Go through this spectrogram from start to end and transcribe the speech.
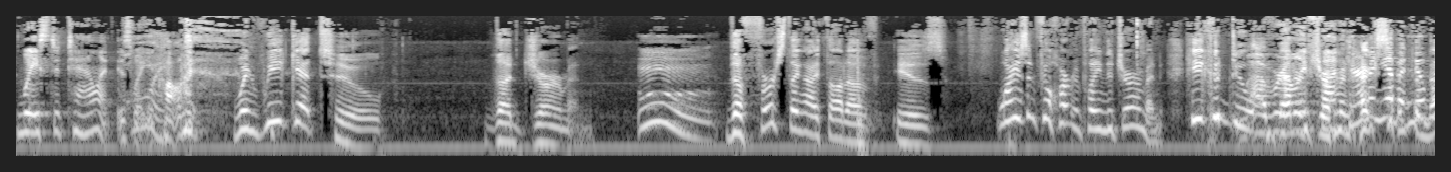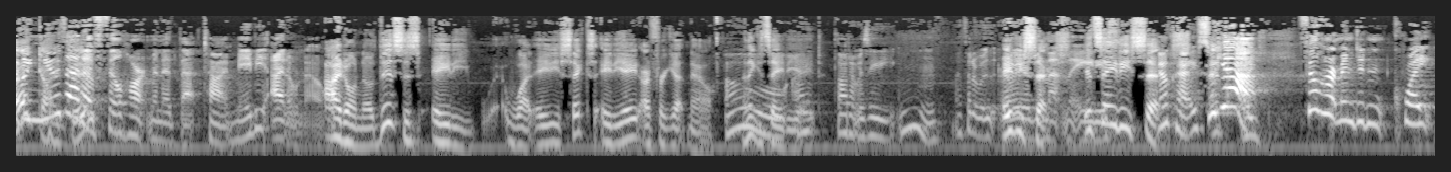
wasted talent is what you boy, called it. when we get to the German. Mm. The first thing I thought of is. Why isn't Phil Hartman playing the German? He could do a, A really German, German, yeah, but than nobody that knew that did. of Phil Hartman at that time. Maybe I don't know. I don't know. This is 80, what, 86, 88? I forget now. Oh, I think it's Oh, 88. I thought it was eighty. Mm, I thought it was 86. Than that in the 80s. It's 86. Okay, so yeah, I- Phil Hartman didn't quite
